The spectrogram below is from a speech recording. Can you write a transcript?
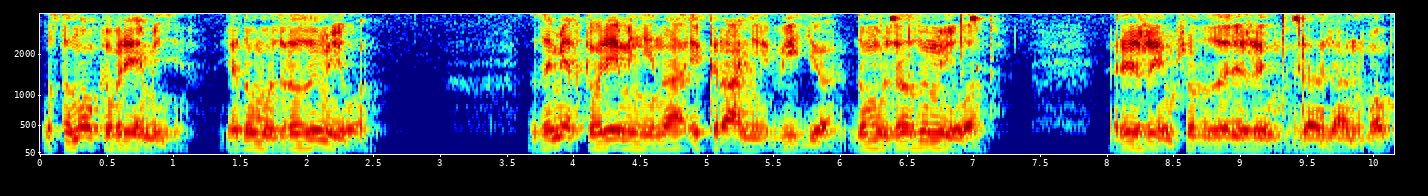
Установка времени. Я думаю, зрозуміло. Заметка времени на екрані відео. Думаю, зрозуміло. Режим. Що тут за режим? Гля- Глянемо. Оп.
